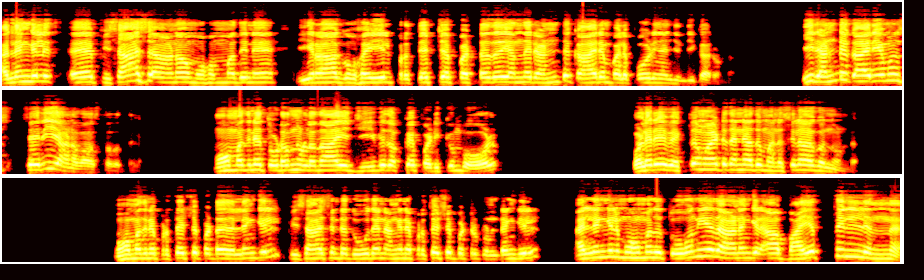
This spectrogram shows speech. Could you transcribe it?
അല്ലെങ്കിൽ ഏർ പിശാശാണോ മുഹമ്മദിന് ഈറാ ഗുഹയിൽ പ്രത്യക്ഷപ്പെട്ടത് എന്ന രണ്ട് കാര്യം പലപ്പോഴും ഞാൻ ചിന്തിക്കാറുണ്ട്. ഈ രണ്ട് കാര്യവും ശരിയാണ് വാസ്തവത്തിൽ. മുഹമ്മദിനെ തുടർന്നുള്ളതായ ജീവിതമൊക്കെ പഠിക്കുമ്പോൾ വളരെ വ്യക്തമായിട്ട് തന്നെ അത് മനസ്സിലാകുന്നുണ്ട്. മുഹമ്മദിനെ പ്രത്യക്ഷപ്പെട്ടത് അല്ലെങ്കിൽ പിശാസിന്റെ ദൂതൻ അങ്ങനെ പ്രത്യക്ഷപ്പെട്ടിട്ടുണ്ടെങ്കിൽ അല്ലെങ്കിൽ മുഹമ്മദ് തോന്നിയതാണെങ്കിൽ ആ ഭയത്തിൽ നിന്ന്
